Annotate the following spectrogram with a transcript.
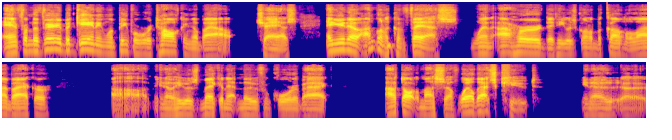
And from the very beginning, when people were talking about Chazz. And you know, I'm going to confess when I heard that he was going to become a linebacker, uh, you know, he was making that move from quarterback. I thought to myself, well, that's cute. You know, uh,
